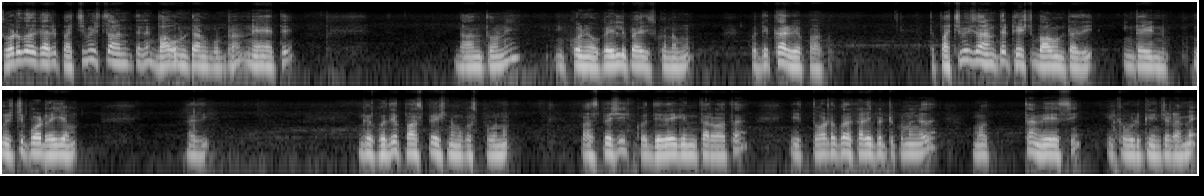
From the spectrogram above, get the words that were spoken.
తోటకూర కర్రీ పచ్చిమిర్చి అంటేనే బాగుంటుంది అనుకుంటున్నాను నేనైతే. దాంతో కొన్ని ఒక ఎల్లిపాయ తీసుకున్నాము కొద్దిగా కరివేపాకు. పచ్చిమిర్చి అంటే టేస్ట్ బాగుంటుంది. ఇంకా మిర్చి పౌడర్ వేయం. అది. ఇంకా కొద్దిగా పసుపు వేసినాం ఒక స్పూను. పసుపు వేసి కొద్దిగా వేగిన తర్వాత ఈ తోటకూర కడిగి పెట్టుకున్నాం కదా మొత్తం వేసి ఇంకా ఉడికించడమే.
